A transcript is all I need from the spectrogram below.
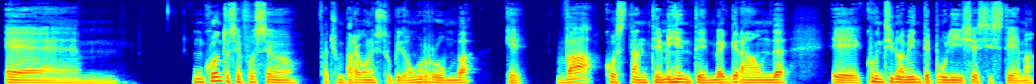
è un conto se fosse, faccio un paragone stupido, un Roomba che va costantemente in background e continuamente pulisce il sistema.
